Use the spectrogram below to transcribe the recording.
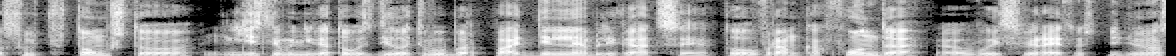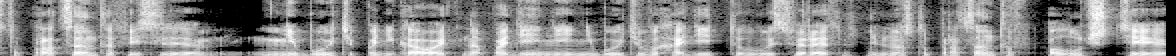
суть в том, что если вы не готовы сделать выбор по отдельной облигации, то в рамках фонда э, вы с вероятностью 90%, если не будете паниковать на падении, не будете выходить, то вы с вероятностью 90% получите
